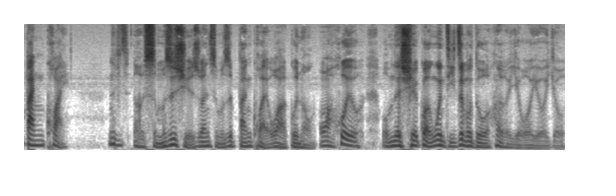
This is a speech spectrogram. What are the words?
斑块。那呃，什么是血栓？什么是斑块？哇，滚红哇，会有我们的血管问题这么多？呵，有有有，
